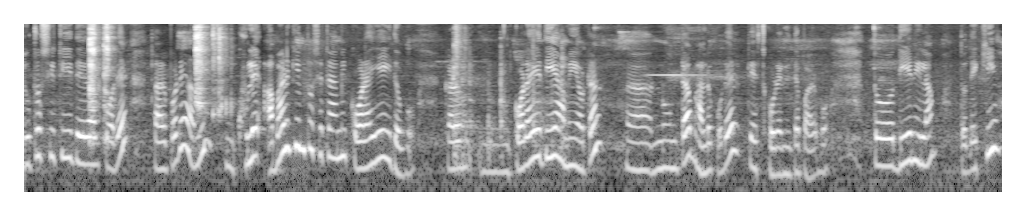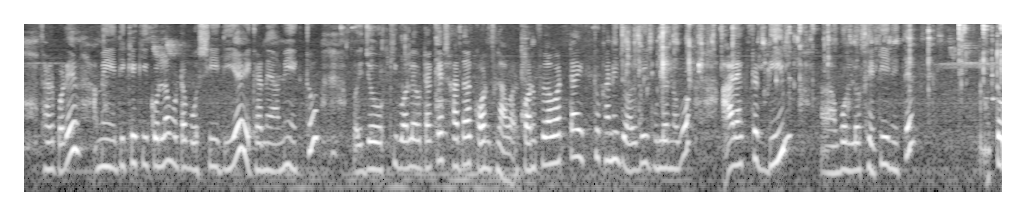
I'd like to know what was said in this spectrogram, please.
দুটো সিটি দেওয়ার পরে, তারপরে আমি খুলে আবার কিন্তু সেটা আমি কড়াইয়েই দেবো। কারণ কড়াইয়ে দিয়ে আমি ওটা নুনটা ভালো করে টেস্ট করে নিতে পারব। তো দিয়ে নিলাম। তো দেখি তারপরে আমি এদিকে কি করলাম, ওটা বসিয়ে দিয়ে এখানে আমি একটু ওই যে কি বলে ওটাকে সাদা কর্নফ্লাওয়ার কর্নফ্লাওয়ারটা একটুখানি জল দিয়ে গুলে নেব আর একটা ডিম বলল ফেটিয়ে নিতে। তো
